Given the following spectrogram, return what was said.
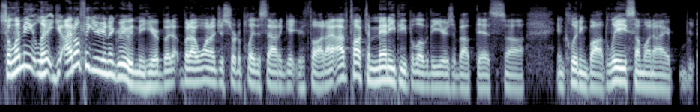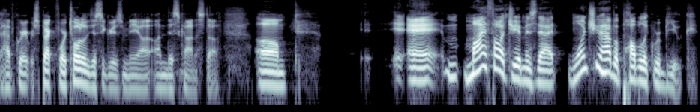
so let me. Let you, I don't think you're going to agree with me here, but but I want to just sort of play this out and get your thought. I, have talked to many people over the years about this, uh, including Bob Ley, someone I have great respect for. Totally disagrees with me on, on this kind of stuff. Um, and my thought, Jim, is that once you have a public rebuke,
